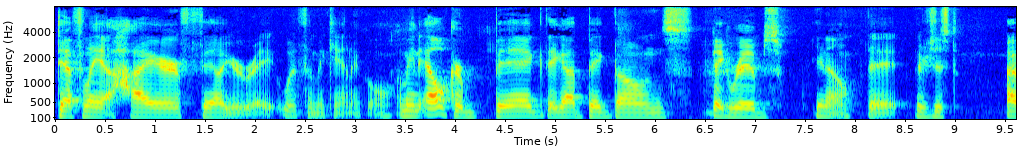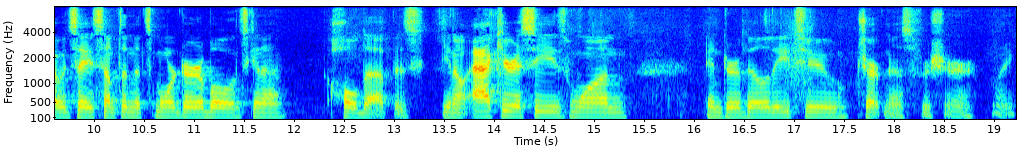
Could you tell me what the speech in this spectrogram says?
definitely a higher failure rate with the mechanical. I mean, elk are big. They got big bones. Big ribs. You know, they, there's just. I would say something that's more durable. and It's gonna hold up. Is you know accuracy is one, and durability two, sharpness for sure. Like.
